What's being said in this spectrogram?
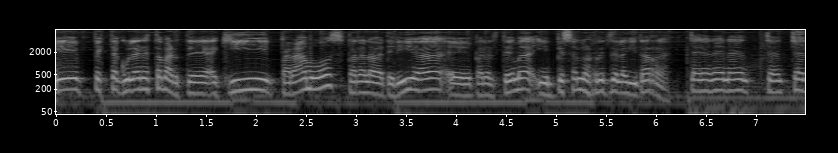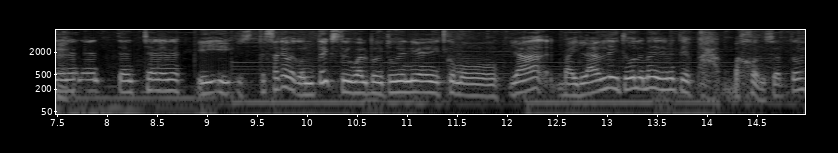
qué espectacular esta parte. Aquí paramos para la batería, eh, para el tema y empiezan los riffs de la guitarra. Y, y te saca de contexto igual, porque tú venías como ya bailable y todo lo demás y de repente ¡pah! bajón, ¿cierto?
